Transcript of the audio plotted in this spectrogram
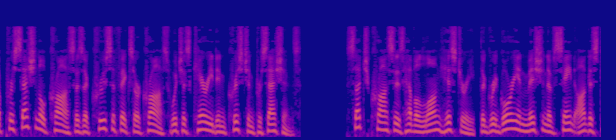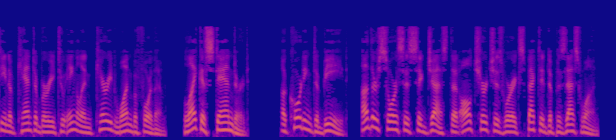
A processional cross is a crucifix or cross which is carried in Christian processions. Such crosses have a long history. The Gregorian mission of St. Augustine of Canterbury to England carried one before them, like a standard, according to Bede. Other sources suggest that all churches were expected to possess one.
